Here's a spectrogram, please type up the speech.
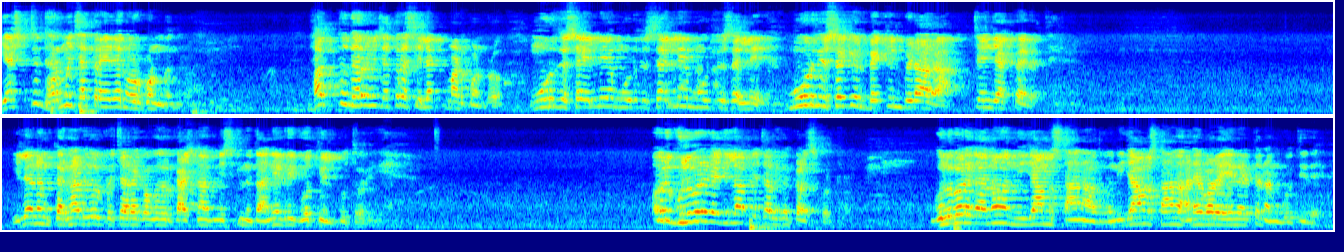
ಎಷ್ಟು ಧರ್ಮಛತ್ರ ಇದೆ ನೋಡ್ಕೊಂಡು ಬಂದ್ರು. ಹತ್ತು ಧರ್ಮಛತ್ರ ಸಿಲೆಕ್ಟ್ ಮಾಡ್ಕೊಂಡ್ರು. ಮೂರು ದಿವಸ ಇಲ್ಲಿ, ಮೂರು ದಿವಸ ಅಲ್ಲಿ, ಮೂರು ದಿವಸ ಅಲ್ಲಿ. ಮೂರು ದಿವಸಕ್ಕೆ ಇವ್ರು ಬೆಕ್ಕಿನ ಬಿಡಾರ ಚೇಂಜ್ ಆಗ್ತಾ ಇರುತ್ತೆ. ಇಲ್ಲ ನಮ್ಮ ಕರ್ನಾಟಕದಲ್ಲಿ ಪ್ರಚಾರಕ್ಕೆ ಹೋಗೋದ್ರು ಕಾಶ್ನಾಥ್ ಮಿಸ್ಕಿನ್ ಅಂತ ಅನೇಕರಿಗೆ ಗೊತ್ತಿಲ್ಲ ಕೂತವರಿಗೆ. ಅವರು ಗುಲ್ಬರ್ಗ ಜಿಲ್ಲಾ ಪ್ರಚಾರಕ್ಕೆ ಕಳಿಸ್ಕೊಟ್ರು. ಗುಲ್ಬರ್ಗನೋ ನಿಜಾಮ ಸ್ಥಾನ ಅದು. ನಿಜಾಮ ಸ್ಥಾನ ಹಣೆ ಬರ ಏನಿರುತ್ತೆ ನಮ್ಗೆ ಗೊತ್ತಿದೆ.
